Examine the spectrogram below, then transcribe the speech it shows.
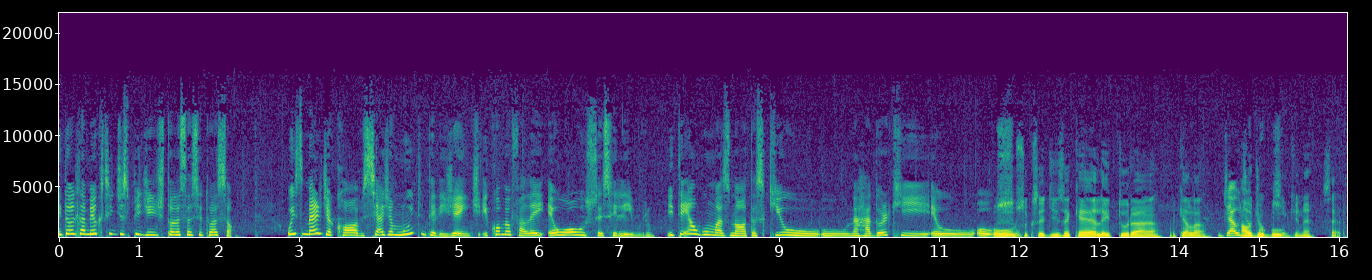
Então ele tá meio que se despedindo de toda essa situação. O Smerdyakov se acha muito inteligente e, como eu falei, eu ouço esse livro. E tem algumas notas que o, o narrador que eu ouço... Ouço, o que você diz é que é leitura, aquela... De audiobook. audiobook, né? Certo.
